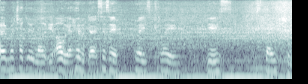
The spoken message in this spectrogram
Know, much I do like it. Oh yeah, here we go. It says here, please clean, use station.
